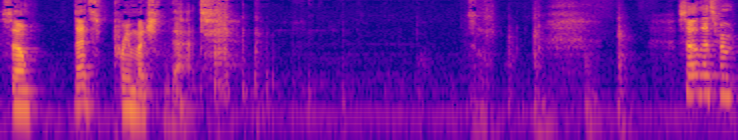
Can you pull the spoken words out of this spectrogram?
So, that's pretty much that. So, so that's from,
